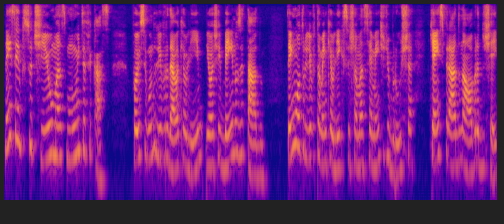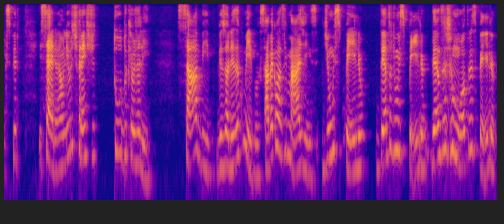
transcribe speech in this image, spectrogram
nem sempre sutil, mas muito eficaz. Foi o segundo livro dela que eu li e eu achei bem inusitado. Tem um outro livro também que eu li que se chama Semente de Bruxa, que é inspirado na obra do Shakespeare. E sério, é um livro diferente de tudo que eu já li. Sabe, visualiza comigo, sabe aquelas imagens de um espelho, dentro de um espelho, dentro de um outro espelho?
